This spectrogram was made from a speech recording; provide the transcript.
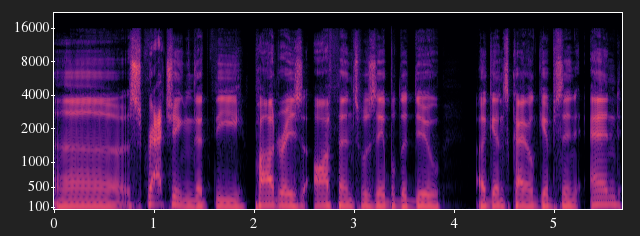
uh, scratching that the Padres offense was able to do against Kyle Gibson. And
